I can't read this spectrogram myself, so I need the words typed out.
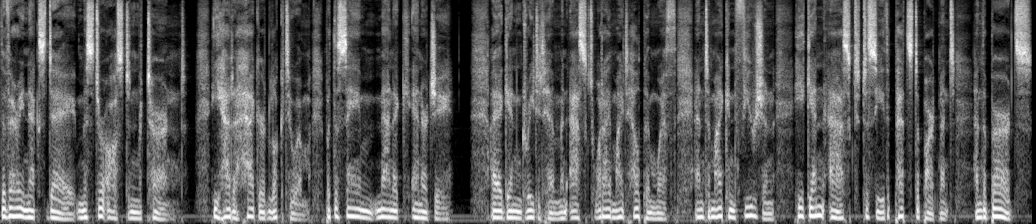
The very next day, Mr. Austin returned. He had a haggard look to him, but the same manic energy. I again greeted him and asked what I might help him with, and to my confusion, he again asked to see the pets department and the birds.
